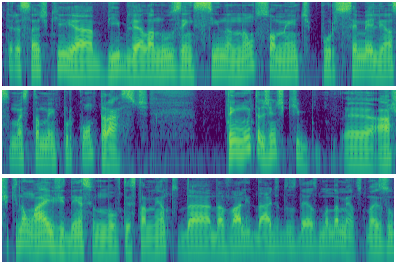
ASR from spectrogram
Interessante que a Bíblia ela nos ensina não somente por semelhança, mas também por contraste. Tem muita gente que é, acha que não há evidência no Novo Testamento da, da, validade dos Dez Mandamentos, mas o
